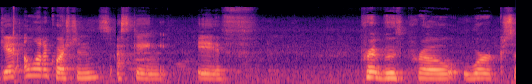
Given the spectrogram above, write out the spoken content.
get a lot of questions asking if PrintBooth Pro works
